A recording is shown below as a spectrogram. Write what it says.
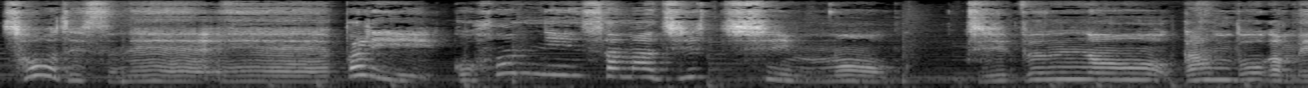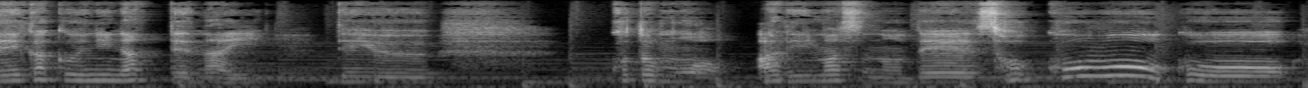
そうですね、えー、やっぱりご本人様自身も自分の願望が明確になってないっていうこともありますのでそこをこう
